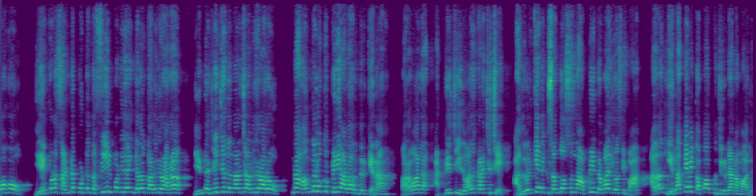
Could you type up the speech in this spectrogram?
ஓஹோ என் கூட சண்டை போட்டதை ஃபீல் பண்ணி தான் இந்த அளவுக்கு அழுகிறாரா? என்ன ஜெயிச்சதை நினைச்சு அழுகிறாரோ? நான் அந்த அளவுக்கு பெரிய ஆளா இருந்திருக்கேனா பரவாயில்ல அட்லீஸ்ட் இதுவாது கிடைச்சிச்சு. அது வரைக்கும் எனக்கு சந்தோஷம் தான் அப்படின்ற மாதிரி யோசிப்பான் அதாவது எல்லாத்தையுமே தப்பா புரிஞ்சுக்கிட்டா நம்ம ஆளு.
